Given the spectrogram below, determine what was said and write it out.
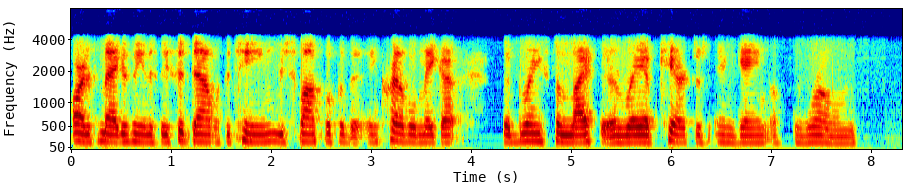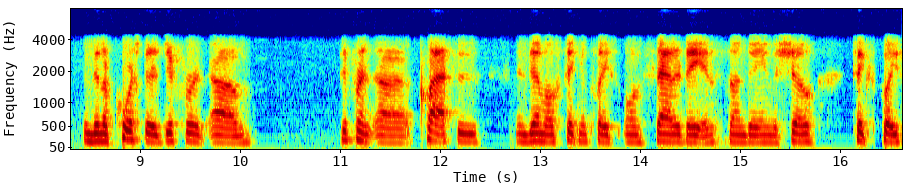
Artist Magazine as they sit down with the team responsible for the incredible makeup that brings to life the array of characters in Game of Thrones. And then, of course, there are different um, different uh, classes and demos taking place on Saturday and Sunday, and the show takes place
